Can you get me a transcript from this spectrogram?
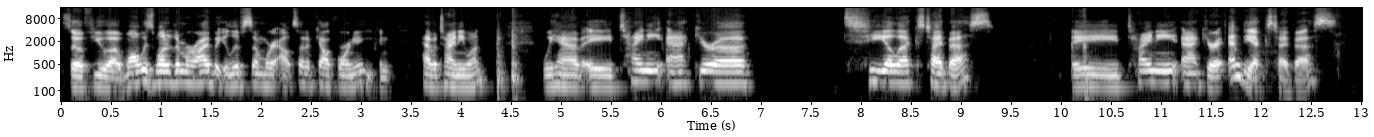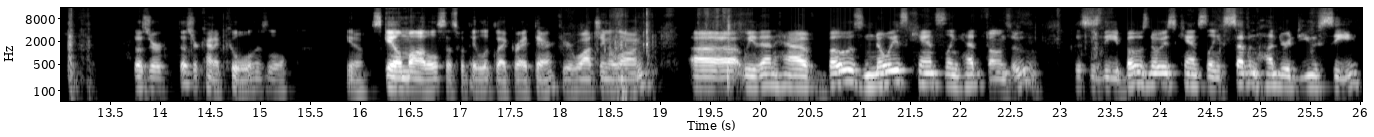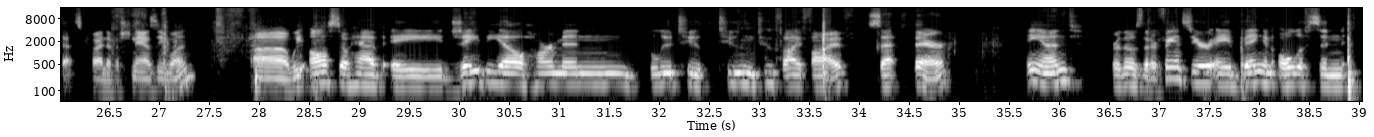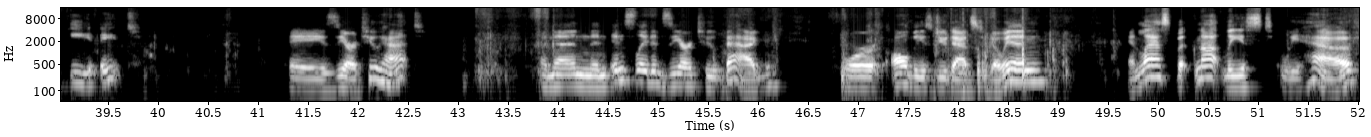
So if you uh, always wanted a Mirai, but you live somewhere outside of California, you can have a tiny one. We have a tiny Acura TLX Type S, a tiny Acura MDX Type S. Those are those are kind of cool. Those little you know, scale models. That's what they look like right there. If you're watching along, uh, we then have Bose noise canceling headphones. Ooh, this is the Bose noise canceling 700 UC. That's kind of a snazzy one. Uh, we also have a JBL Harman Bluetooth Tune 255 set there. And for those that are fancier, a Bang & Olufsen E8, a ZR2 hat, and then an insulated ZR2 bag for all these doodads to go in. And last but not least, we have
